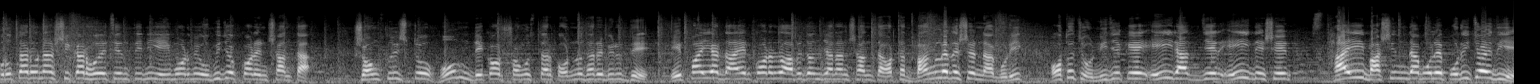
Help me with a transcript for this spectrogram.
প্রতারণার শিকার হয়েছেন তিনি, এই মর্মে অভিযোগ করেন শান্তা। সংশ্লিষ্ট হোম ডেকর সংস্থার কর্ণধারের বিরুদ্ধে এফআইআর দায়ের করারও আবেদন জানান শান্তা। অর্থাৎ বাংলাদেশের নাগরিক, অথচ নিজেকে এই রাজ্যের, এই দেশের স্থায়ী বাসিন্দা বলে পরিচয় দিয়ে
